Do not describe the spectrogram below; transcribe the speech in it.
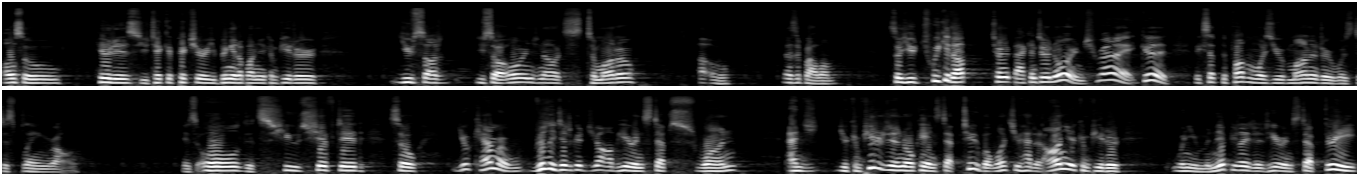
Also, here it is. You take a picture, you bring it up on your computer. You saw, you saw orange, now it's tomato. Uh-oh, that's a problem. So you tweak it up, turn it back into an orange. Right, good. Except the problem was your monitor was displaying wrong. It's old, it's hue shifted. So your camera really did a good job here in steps one, and your computer did an okay in step two, but once you had it on your computer, when you manipulated it here in step three,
